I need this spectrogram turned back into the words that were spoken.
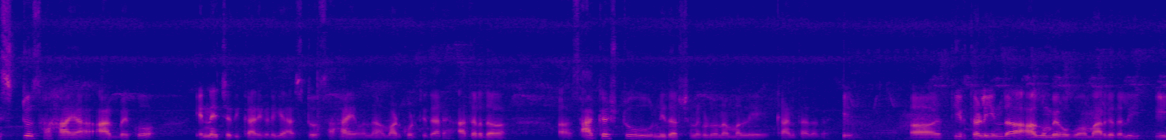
ಎಷ್ಟು ಸಹಾಯ ಆಗಬೇಕು ಎನ್ ಎಚ್ ಅಧಿಕಾರಿಗಳಿಗೆ ಅಷ್ಟು ಸಹಾಯವನ್ನು ಮಾಡಿಕೊಡ್ತಿದ್ದಾರೆ. ಆ ಥರದ ಸಾಕಷ್ಟು ನಿದರ್ಶನಗಳು ನಮ್ಮಲ್ಲಿ ಕಾಣ್ತಾ ಇದ್ದಾವೆ ತೀರ್ಥಹಳ್ಳಿಯಿಂದ ಆಗುಂಬೆ ಹೋಗುವ ಮಾರ್ಗದಲ್ಲಿ ಈ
